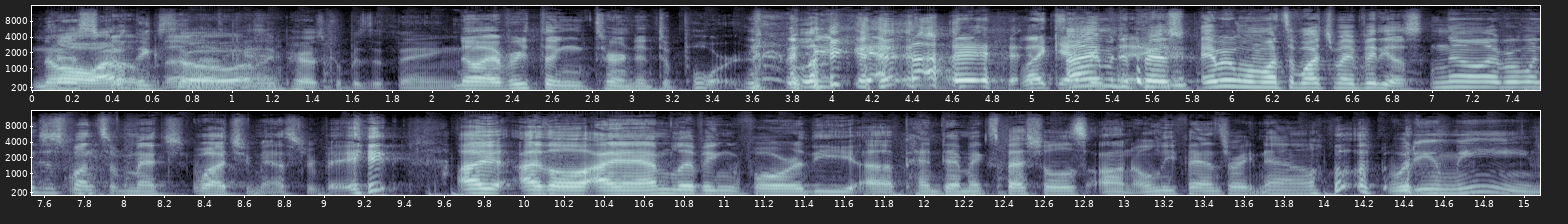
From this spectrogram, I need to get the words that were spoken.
No, I Periscope. don't think so. I don't think Periscope is a thing. No, everything turned into porn. like, Like I'm into everything. Paris. Everyone wants to watch my videos. No, everyone just wants to match, watch you masturbate. I, although I am living for the uh, pandemic specials on OnlyFans right now. What do you mean?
